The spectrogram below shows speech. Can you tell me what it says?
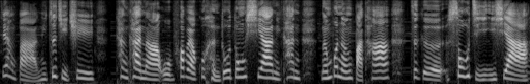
这样吧，你自己去看看呐、啊。我发表过很多东西啊，你看能不能把它这个收集一下、啊？”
